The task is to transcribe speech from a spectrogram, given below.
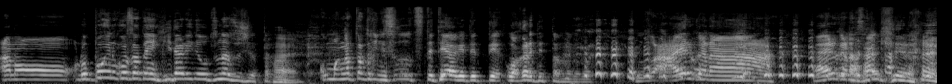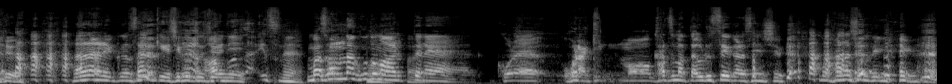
あのー六本木の交差点左でおつな寿司だったから、はいこう曲がった時にスーッつって手挙げてって別れてったんだけど、うわー会えるかな？会えるかな？サンキューでラナル。ラナル君サンキュー仕事中に。ですね。まあそんなこともあってね、これ、ほら、きもう勝俣うるせえから先週、もう話もできないから。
